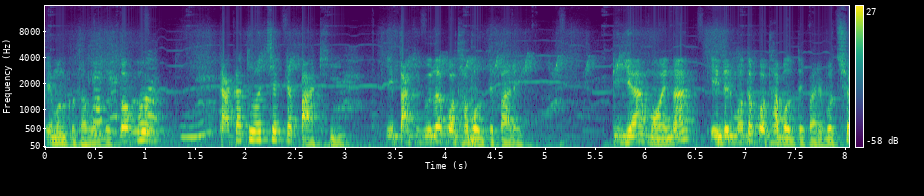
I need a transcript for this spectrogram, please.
এমন কথা বলল। তখন কাকাতুয়া হচ্ছে একটা পাখি। এই পাখিগুলো কথা বলতে পারে। টিয়া, ময়না, এদের মতো কথা বলতে পারে, বুঝছ?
